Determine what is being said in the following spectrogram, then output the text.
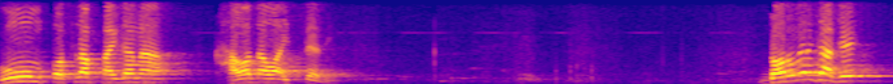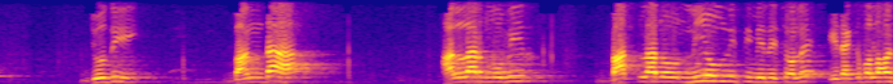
গুম প্রস্রাব, পায়খানা খাওয়া দাওয়া ইত্যাদি। ধর্মের কাজে যদি বান্দা আল্লাহর নবীর বাতলানো নিয়ম নীতি মেনে চলে, এটাকে বলা হয়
